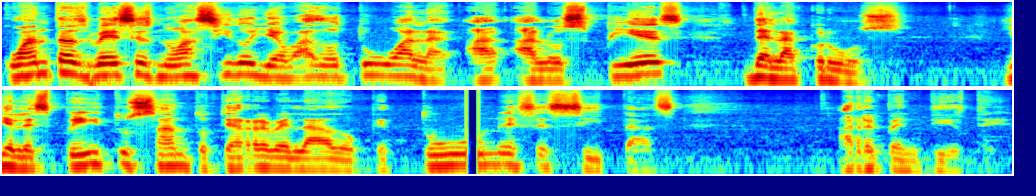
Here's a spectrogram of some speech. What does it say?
¿Cuántas veces no has sido llevado tú a, a los pies de la cruz y el Espíritu Santo te ha revelado que tú necesitas arrepentirte?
